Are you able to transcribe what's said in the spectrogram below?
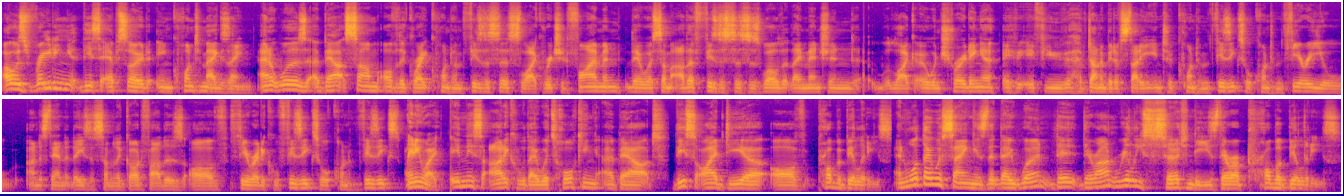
I was reading this episode in Quanta magazine and it was about some of the great quantum physicists like Richard Feynman. There were some other physicists as well that they mentioned like Erwin Schrödinger. If, if you have done a bit of study into quantum physics or quantum theory, you'll understand that these are some of the godfathers of theoretical physics or quantum physics. Anyway, in this article, they were talking about this idea of probabilities. And what they were saying is that they weren't, there, there aren't really certainties, there are probabilities.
